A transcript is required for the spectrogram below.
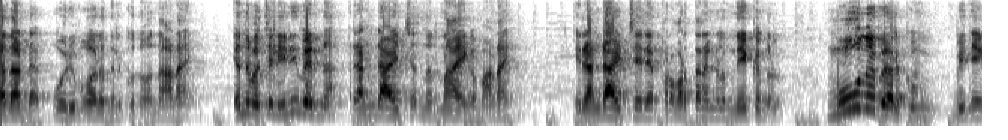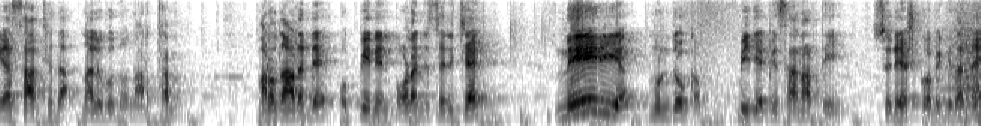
ഏതാണ്ട് ഒരുപോലെ നിൽക്കുന്നുവെന്നാണ് എന്ന് വെച്ചാൽ ഇനി വരുന്ന രണ്ടാഴ്ച നിർണായകമാണ്. ഈ രണ്ടാഴ്ചയിലെ പ്രവർത്തനങ്ങളും നീക്കങ്ങളും മൂന്ന് പേർക്കും വിജയ സാധ്യത നൽകുന്നു എന്നർത്ഥം. മറുനാടന്റെ ഒപ്പീനിയൻ പോൾ അനുസരിച്ച് നേരിയ മുൻതൂക്കം ബി ജെ പി സ്ഥാനാർത്ഥി സുരേഷ് ഗോപിക്ക് തന്നെ.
